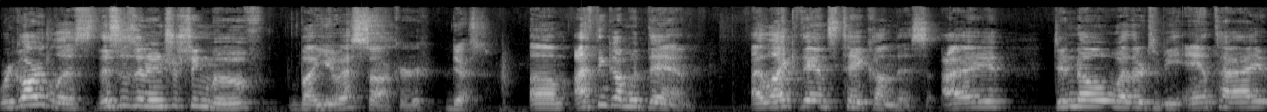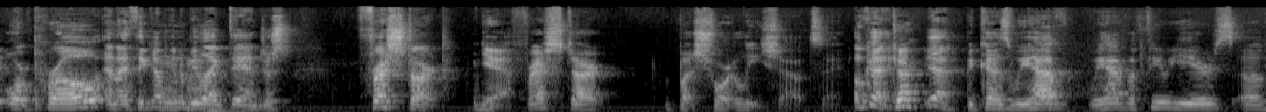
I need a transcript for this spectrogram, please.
Regardless, this is an interesting move by U.S. Soccer. Yes. Um, I think I'm with Dan. I like Dan's take on this. I didn't know whether to be anti or pro, and I think I'm going to be like Dan, just fresh start. Yeah, fresh start, but short leash. I would say Okay. Okay. Yeah. because we Yeah. have we have a few years of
